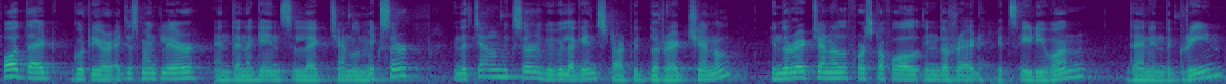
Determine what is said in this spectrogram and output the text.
For that, go to your adjustment layer and then again select channel mixer. In the channel mixer, we will again start with the red channel. In the red channel, first of all, in the red, it's 81. Then in the green,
